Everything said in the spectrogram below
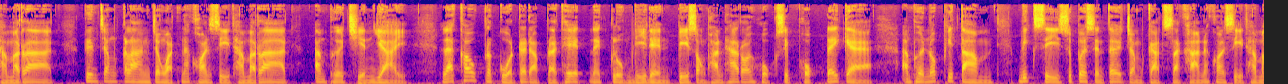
ธรรมราชเรือนจำกลางจังหวัดนครศรีธรรมราช อำเภอเชียนใหญ่ และเข้าประกวดระดับประเทศในกลุ่มดีเด่นปี 2566 ได้แก่อำเภอนพิตำบิ๊กซีซูเปอร์เซ็นเตอร์จำกัดสาขานครศรีธรรม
